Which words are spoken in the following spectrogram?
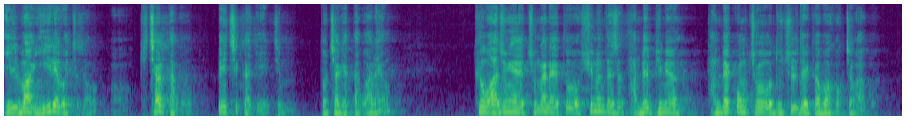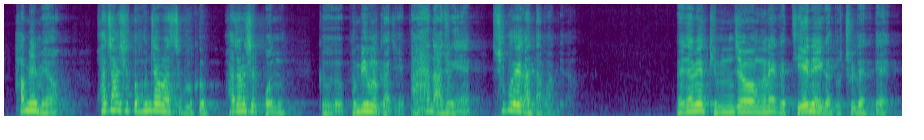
1박 2일에 걸쳐서 어, 기차를 타고 베이츠까지 지금 도착했다고 하네요. 그 와중에 중간에 또 쉬는 데서 담배 피면 담배꽁초 누출될까봐 걱정하고 하밀며 화장실도 혼자만 쓰고 그 화장실 본 그 분비물까지 다 나중에 수거해 간다고 합니다. 왜냐하면 김정은의 그 DNA가 노출되는 게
